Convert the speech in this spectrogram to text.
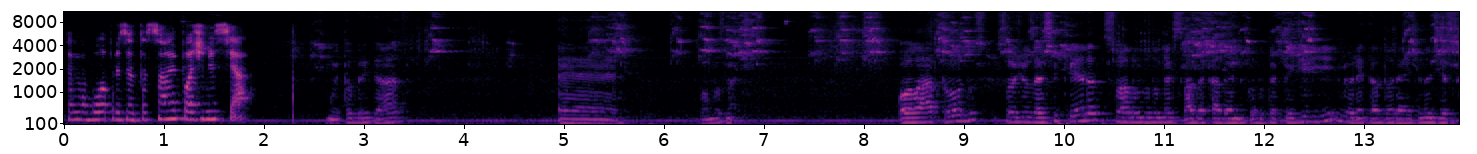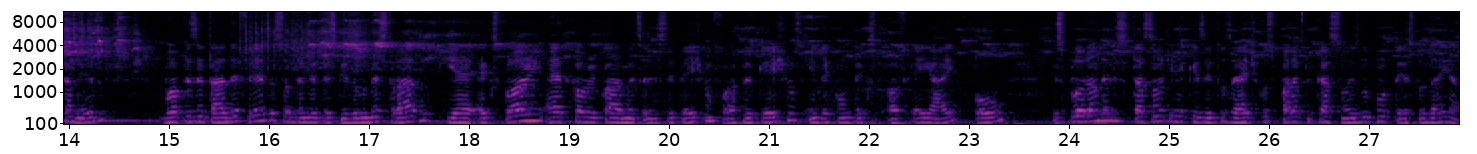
Tem uma boa apresentação e pode iniciar. Muito obrigado. É, vamos nessa. Olá a todos, sou José Siqueira, sou aluno do mestrado acadêmico do PPGI, meu orientador é Edna Dias Cameiro. Vou apresentar a defesa sobre a minha pesquisa no mestrado, que é Exploring Ethical Requirements Elicitation for Applications in the Context of AI, ou Explorando a licitação de requisitos éticos para aplicações no contexto da IA.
